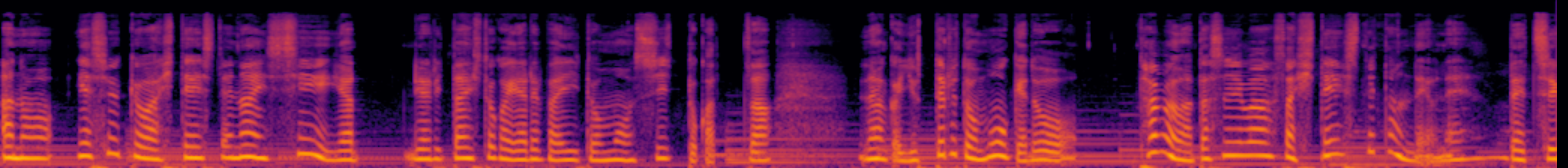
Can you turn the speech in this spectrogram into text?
あのいや宗教は否定してないしややりたい人がやればいいと思うしとかさなんか言ってると思うけど多分私はさ否定してたんだよね。で違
